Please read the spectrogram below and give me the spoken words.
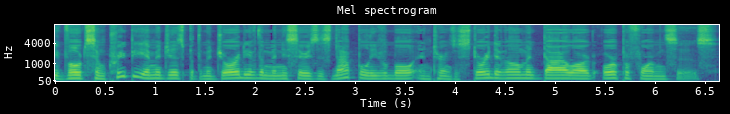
evoked some creepy images, but the majority of the miniseries is not believable in terms of story development, dialogue, or performances.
